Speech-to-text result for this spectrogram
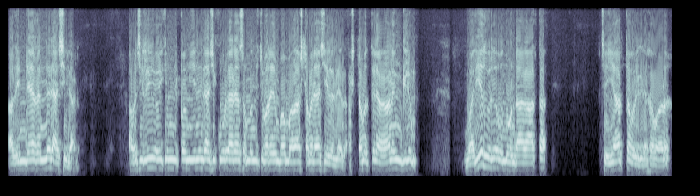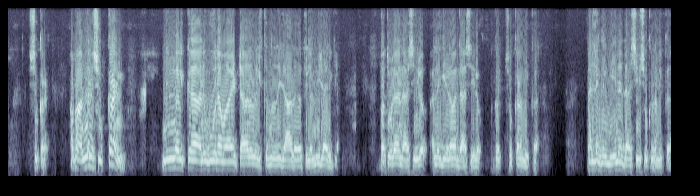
അതിന്റെ തന്നെ രാശിയിലാണ്. അപ്പൊ ചിലർ ചോദിക്കും ഇപ്പൊ മീനൻ രാശിക്കൂറുകാരെ സംബന്ധിച്ച് പറയുമ്പോൾ അത് അഷ്ടമരാശിയിലല്ലേ രാശിയിലല്ലേ? അഷ്ടമത്തിലാണെങ്കിലും വലിയ ദുരിതമൊന്നും ഉണ്ടാകാത്ത ചെയ്യാത്ത ഒരു ഗ്രഹമാണ് ശുക്രൻ. അപ്പൊ അങ്ങനെ ശുക്രൻ നിങ്ങൾക്ക് അനുകൂലമായിട്ടാണ് നിൽക്കുന്നത് ജാതകത്തിൽ എന്ന് വിചാരിക്കാം. ഇപ്പൊ തുലാൻ രാശിയിലോ അല്ലെങ്കിൽ ഇടവൻ രാശിയിലോ ഒക്കെ ശുക്രൻ നിൽക്കുക. അല്ലെങ്കിൽ മീനൻ രാശിയിൽ ശുക്രൻ നിൽക്കുക.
